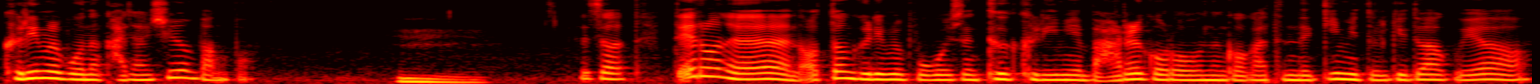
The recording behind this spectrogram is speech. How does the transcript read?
그림을 보는 가장 쉬운 방법. 음. 그래서 때로는 어떤 그림을 보고 있으면 그 그림이 말을 걸어오는 것 같은 느낌이 들기도 하고요.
